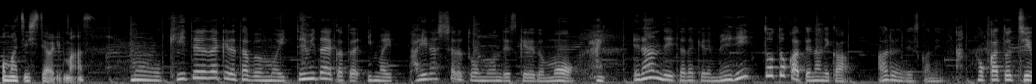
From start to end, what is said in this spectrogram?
お待ちしております。もう聞いてるだけで多分もう行ってみたい方今いっぱいいらっしゃると思うんですけれども、はい、選んでいただけるメリットとかって何かあるんですかね？他と違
